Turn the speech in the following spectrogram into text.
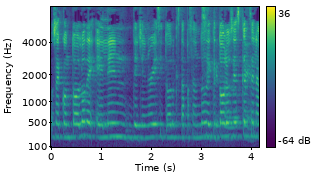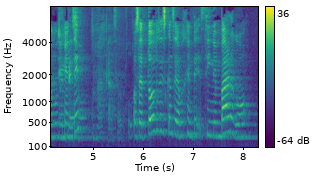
o sea, con todo lo de Ellen DeGeneres y todo lo que está pasando, Sí, de que, que todos los lo días cancelamos gente. Ajá. O sea, todos los días cancelamos gente. Sin embargo,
